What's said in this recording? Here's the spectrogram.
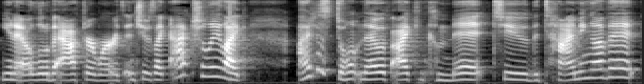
you know, a little bit afterwards. And she was like, actually, like, I just don't know if I can commit to the timing of it.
